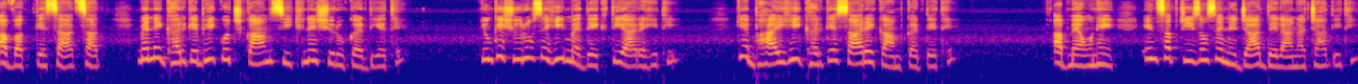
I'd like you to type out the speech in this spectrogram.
अब वक्त के साथ साथ मैंने घर के भी कुछ काम सीखने शुरू कर दिए थे, क्योंकि शुरू से ही मैं देखती आ रही थी कि भाई ही घर के सारे काम करते थे। अब मैं उन्हें इन सब चीज़ों से निजात दिलाना चाहती थी।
